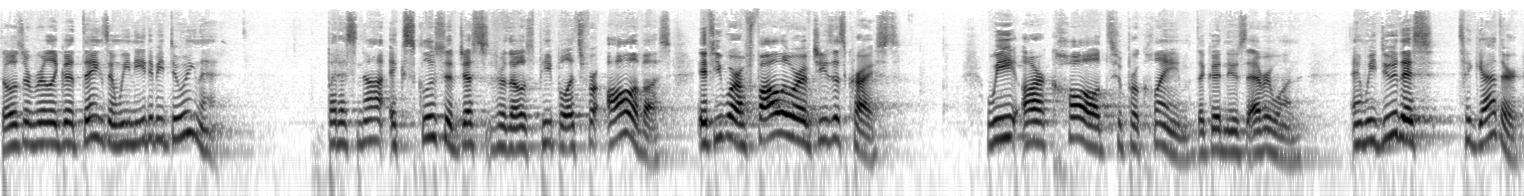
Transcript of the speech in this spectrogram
Those are really good things, and we need to be doing that. But it's not exclusive just for those people, it's for all of us. If you are a follower of Jesus Christ, we are called to proclaim the good news to everyone. And we do this together.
